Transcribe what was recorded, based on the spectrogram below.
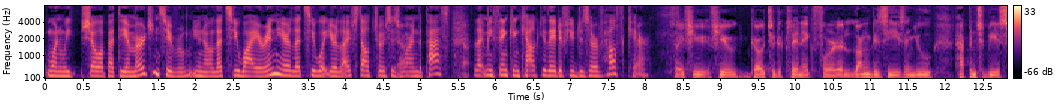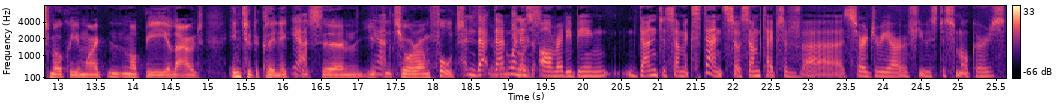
when we show up at the emergency room, you know, let's see why you're in here. Let's see what your lifestyle choices yeah. were in the past. Yeah. Let me think and calculate if you deserve health care. So if you if you go to the clinic for a lung disease and you happen to be a smoker, you might not be allowed into the clinic Yeah. because um, you, Yeah. it's your own fault. And that, that one is already being done to some extent. So some types of uh, surgery are refused to smokers.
